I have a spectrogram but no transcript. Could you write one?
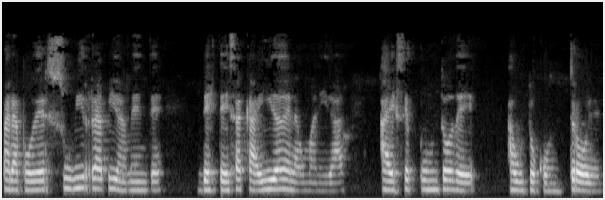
para poder subir rápidamente desde esa caída de la humanidad a ese punto de autocontrol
